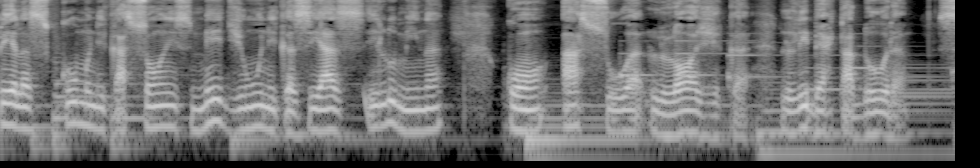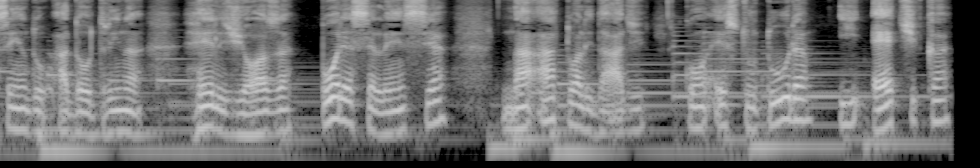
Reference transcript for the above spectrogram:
pelas comunicações mediúnicas e as ilumina com a sua lógica libertadora, sendo a doutrina religiosa por excelência na atualidade com estrutura e ética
